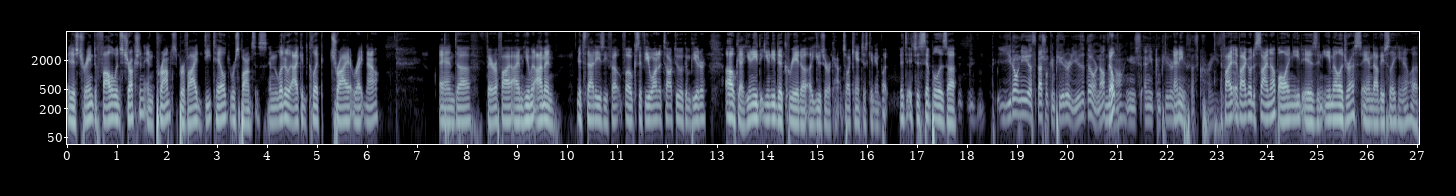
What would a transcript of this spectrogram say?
It is trained to follow instruction and prompt to provide detailed responses. And literally, I could click try it right now and uh, verify I'm human. I'm in. It's that easy, folks. If you want to talk to a computer, okay, you need you need to create a, a user account. So I can't just get in, but it's it's as simple as uh, You don't need a special computer to use it though, or nothing. Nope. Huh? You can use any computer. Any. use. That's crazy. If I bro. if I go to sign up, all I need is an email address and obviously you know a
